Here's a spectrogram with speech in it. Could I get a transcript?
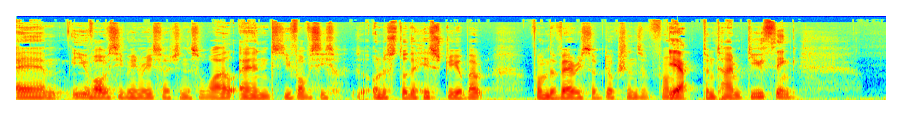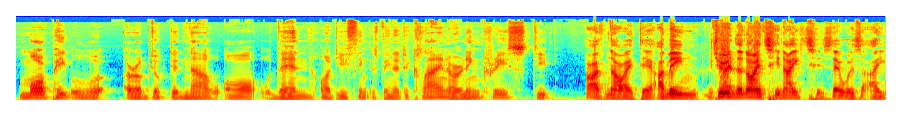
um, you've obviously been researching this a while, and you've obviously understood the history about from the various abductions from Yeah. some time. Do you think more people were, are abducted now or then, or do you think there's been a decline or an increase? Do you, I've no idea. I mean, The during kind- the 1980s, there was a,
